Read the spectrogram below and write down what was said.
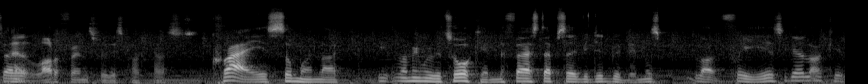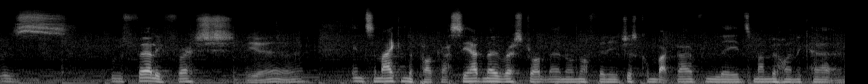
So a lot of friends through this podcast. Cray is someone like I mean we were talking. The first episode we did with him was like three years ago. Like it was it was fairly fresh Yeah, into making the podcast. He had no restaurant then or nothing. He'd just come back down from Leeds, man behind the curtain.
